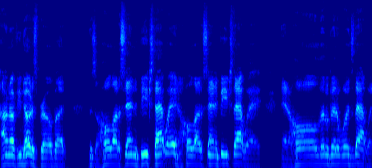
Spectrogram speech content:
I don't know if you noticed, bro, but there's a whole lot of sand and beach that way, and a whole lot of sand and beach that way, and a whole little bit of woods that way.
